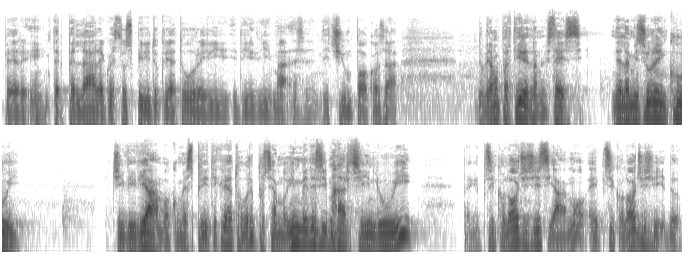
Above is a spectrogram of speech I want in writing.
per interpellare questo spirito creatore di, di, ma dici un po' cosa dobbiamo partire da noi stessi. Nella misura in cui ci viviamo come spiriti creatori possiamo immedesimarci in lui, perché psicologici siamo e psicologici do,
